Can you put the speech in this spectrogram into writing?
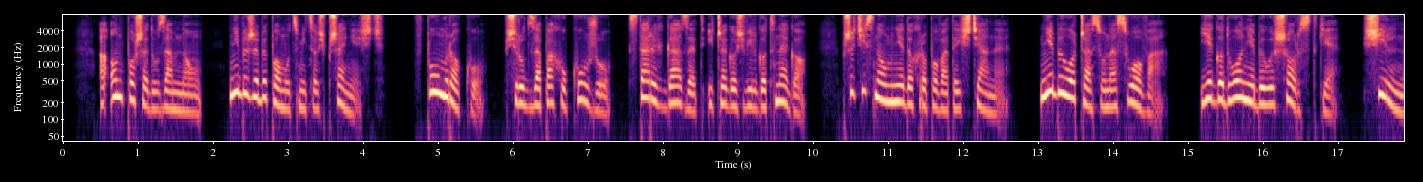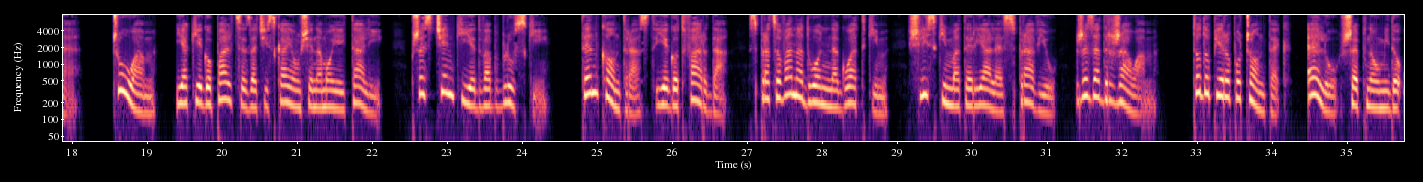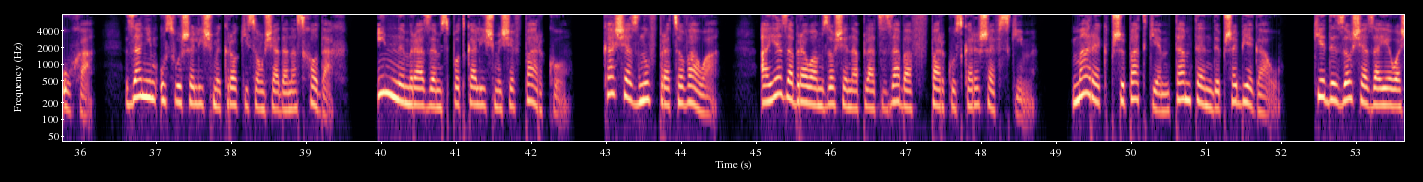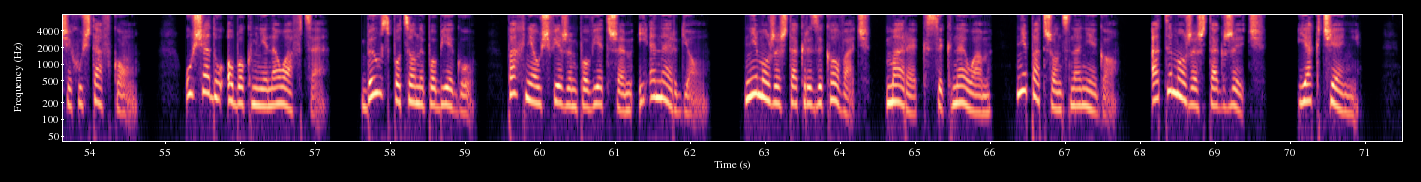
a on poszedł za mną, niby żeby pomóc mi coś przenieść. W półmroku, wśród zapachu kurzu, starych gazet i czegoś wilgotnego, przycisnął mnie do chropowatej ściany. Nie było czasu na słowa. Jego dłonie były szorstkie, silne. Czułam, jak jego palce zaciskają się na mojej talii, przez cienki jedwab bluzki. Ten kontrast, jego twarda, spracowana dłoń na gładkim, śliskim materiale sprawił, że zadrżałam. To dopiero początek. Elu, szepnął mi do ucha, zanim usłyszeliśmy kroki sąsiada na schodach. Innym razem spotkaliśmy się w parku. Kasia znów pracowała, a ja zabrałam Zosię na plac zabaw w parku Skaryszewskim. Marek przypadkiem tamtędy przebiegał. Kiedy Zosia zajęła się huśtawką, usiadł obok mnie na ławce. Był spocony po biegu, pachniał świeżym powietrzem i energią. Nie możesz tak ryzykować, Marek, syknęłam, nie patrząc na niego. A ty możesz tak żyć. Jak cień.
